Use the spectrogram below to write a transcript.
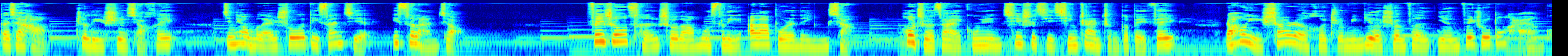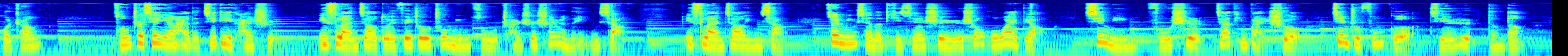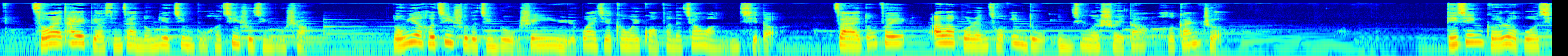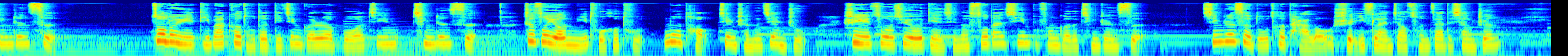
大家好，这里是小黑。今天我们来说第三节伊斯兰教。非洲曾受到穆斯林阿拉伯人的影响，后者在公元七世纪侵占整个北非，然后以商人和殖民地的身份沿非洲东海岸扩张。从这些沿海的基地开始，伊斯兰教对非洲诸民族产生深远的影响。伊斯兰教影响最明显的体现是于生活外表、姓名、服饰、家庭摆设。建筑风格、节日等等。此外，它也表现在农业进步和技术进步上。农业和技术的进步是因与外界更为广泛的交往引起的。在东非，阿拉伯人从印度引进了水稻和甘蔗。迪金格热伯清真寺，坐落于迪巴克图的迪金格热伯金清真寺，这座由泥土和土木头建成的建筑，是一座具有典型的苏丹西部风格的清真寺。清真寺独特塔楼是伊斯兰教存在的象征，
